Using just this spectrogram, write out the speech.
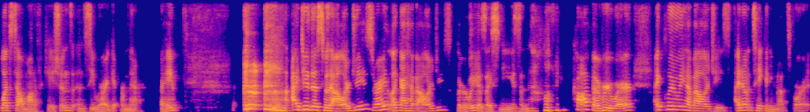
lifestyle modifications and see where I get from there. Right. I do this with allergies, right? Like I have allergies clearly as I sneeze and cough everywhere. I clearly have allergies. I don't take any meds for it.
